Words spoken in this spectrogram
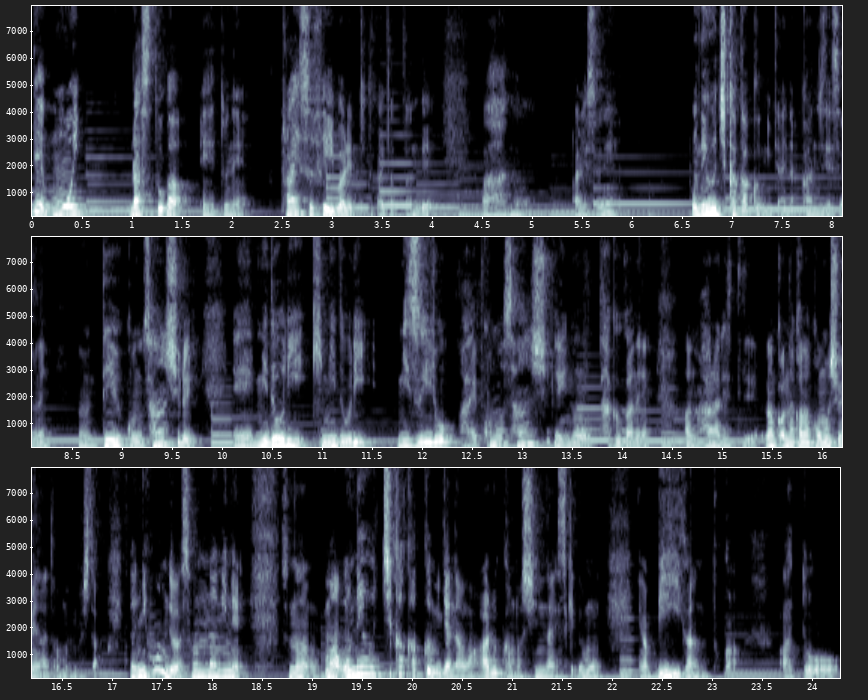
で、もう一、ラストが、えっ、ー、とね、プライスフェイバレットって書いてあったんで、あの、あれですよね。お値打ち価格みたいな感じですよね。うん、っていうこの3種類、えー、緑、黄緑、水色、はい、この3種類のタグがね、あの貼られてて、なんかなかなか面白いなと思いました。日本ではそんなにね、その、まあ、お値打ち価格みたいなのはあるかもしれないですけども、ビーガンとか、あと、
